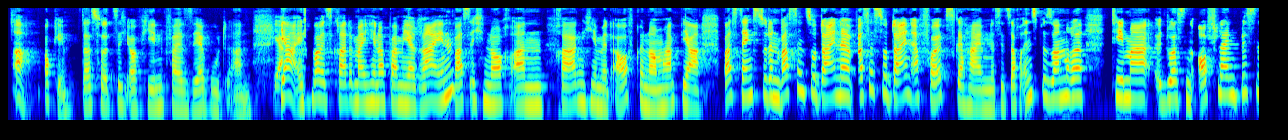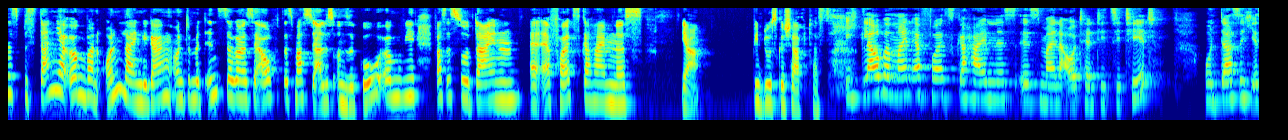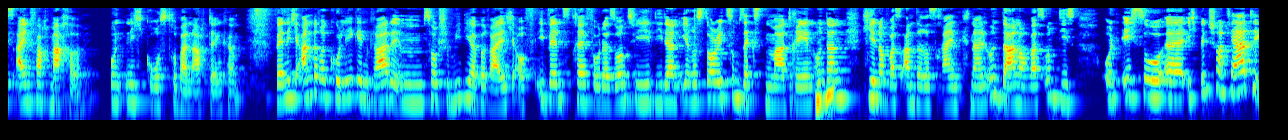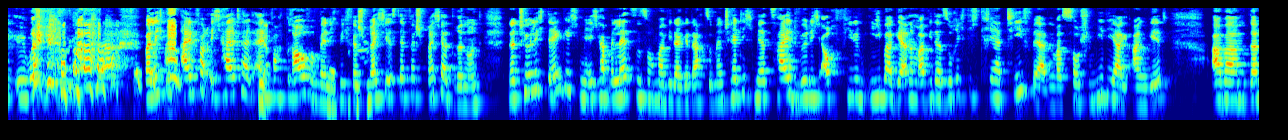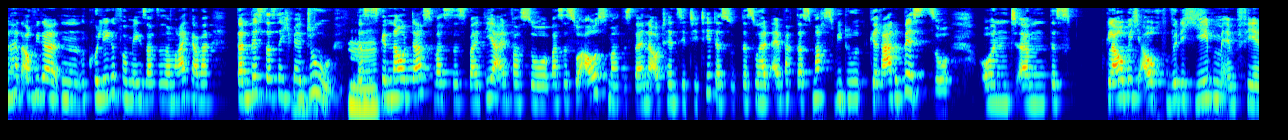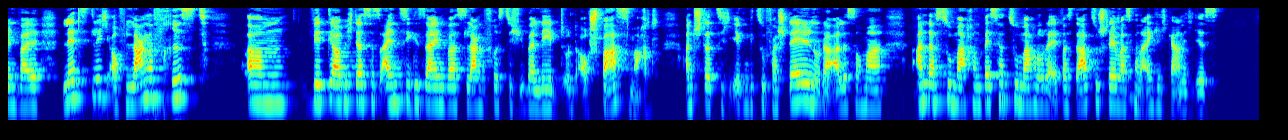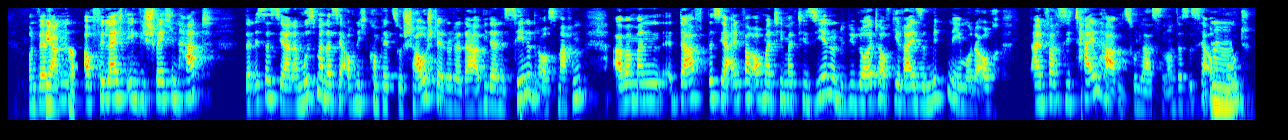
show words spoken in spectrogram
Ah, okay. Das hört sich auf jeden Fall sehr gut an. Ja, ja ich schaue jetzt gerade mal hier noch bei mir rein, was ich noch an Fragen hier mit aufgenommen habe. Ja, was denkst du denn, was sind so deine, was ist so dein Erfolgsgeheimnis? Jetzt auch insbesondere Thema, du hast ein Offline-Business, bist dann ja irgendwann online gegangen und mit Instagram ist ja auch, das machst du ja alles on the go irgendwie. Was ist so dein äh, Erfolgsgeheimnis? Ja, wie du es geschafft hast? Ich glaube, mein Erfolgsgeheimnis ist meine Authentizität und dass ich es einfach mache und nicht groß drüber nachdenke. Wenn ich andere Kolleginnen gerade im Social Media Bereich auf Events treffe oder sonst wie, die dann ihre Story zum sechsten Mal drehen und mhm. dann hier noch was anderes reinknallen und da noch was und dies und ich so, äh, ich bin schon fertig übrigens, weil ich das einfach, ich halte halt einfach ja. drauf und wenn ich mich verspreche, ist der Versprecher drin. Und natürlich denke ich mir, ich habe mir letztens noch mal wieder gedacht, so Mensch, hätte ich mehr Zeit, würde ich auch viel lieber gerne mal wieder so richtig kreativ werden, was Social Media angeht. Aber dann hat auch wieder ein, Kollege von mir gesagt, das ist Mareike, aber dann bist das nicht mehr du. Mhm. Das ist genau das, was es bei dir einfach so, was es so ausmacht, ist deine Authentizität, dass du, dass du halt einfach das machst, wie du gerade bist, so. Und ähm, das glaube ich auch, würde ich jedem empfehlen, weil letztlich auf lange Frist ähm, wird, glaube ich, das das Einzige sein, was langfristig überlebt und auch Spaß macht anstatt sich irgendwie zu verstellen oder alles nochmal anders zu machen, besser zu machen oder etwas darzustellen, was man eigentlich gar nicht ist. Und wenn ja, man auch vielleicht irgendwie Schwächen hat, dann ist das ja, dann muss man das ja auch nicht komplett zur Schau stellen oder da wieder eine Szene draus machen. Aber man darf das ja einfach auch mal thematisieren oder die Leute auf die Reise mitnehmen oder auch einfach sie teilhaben zu lassen. Und das ist ja auch mhm. gut.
